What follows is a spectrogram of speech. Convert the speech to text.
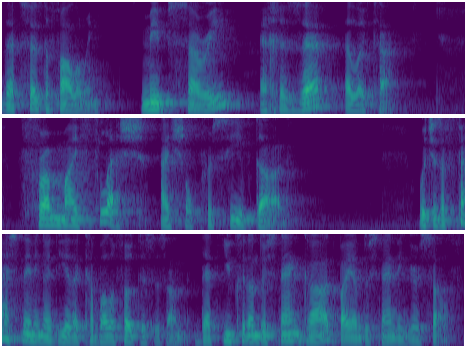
that says the following: Mibsari echezeh eleka. From my flesh I shall perceive God. Which is a fascinating idea that Kabbalah focuses on, that you could understand God by understanding yourself.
